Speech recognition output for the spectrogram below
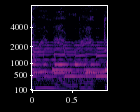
Premium beat.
